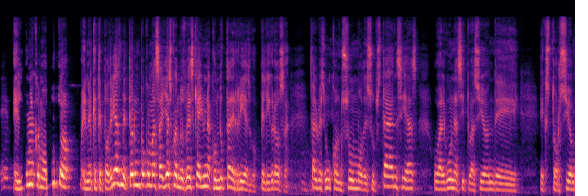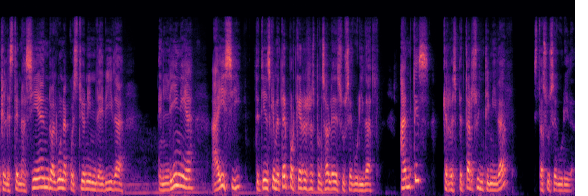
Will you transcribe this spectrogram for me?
Eh, el único momento en el que te podrías meter un poco más allá es cuando ves que hay una conducta de riesgo peligrosa, tal vez un consumo de sustancias o alguna situación de extorsión que le estén haciendo, alguna cuestión indebida en línea. Ahí sí te tienes que meter porque eres responsable de su seguridad antes que respetar su intimidad, está su seguridad.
